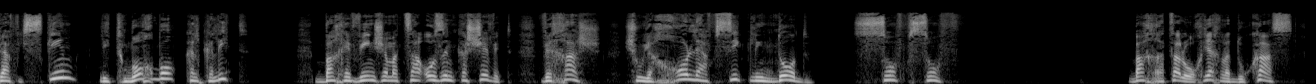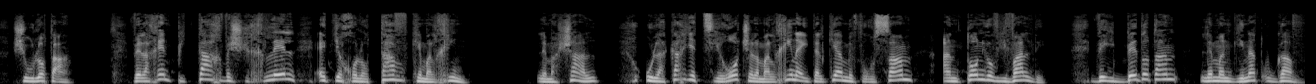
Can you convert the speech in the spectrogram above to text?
ואף הסכים לתמוך בו כלכלית. באך הבין שמצא אוזן קשבת, וחש שהוא יכול להפסיק לנדוד סוף סוף. באך רצה להוכיח לדוכס שהוא לא טעה, ולכן פיתח ושכלל את יכולותיו כמלחין. למשל, הוא לקח יצירות של המלחין האיטלקי המפורסם אנטוניו ויוולדי, ואיבד אותן למנגינת עוגב.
